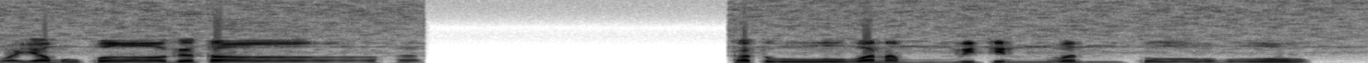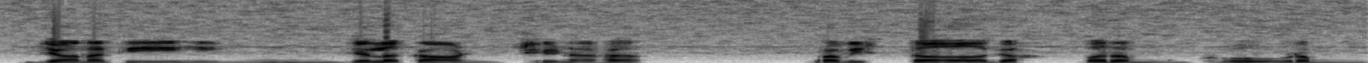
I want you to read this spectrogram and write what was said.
वयमुपागताः। ततो वनम् विचिन्वन्तो जानकीम् जलकाङ्क्षिणः। प्रविष्टागह्वरम् घोरम्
